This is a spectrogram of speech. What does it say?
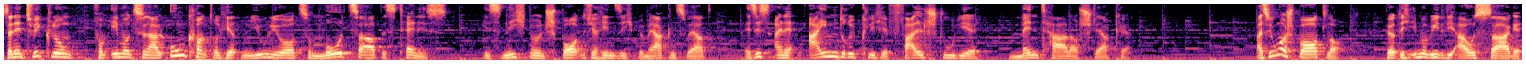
Seine Entwicklung vom emotional unkontrollierten Junior zum Mozart des Tennis ist nicht nur in sportlicher Hinsicht bemerkenswert, es ist eine eindrückliche Fallstudie mentaler Stärke. Als junger Sportler hörte ich immer wieder die Aussage,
